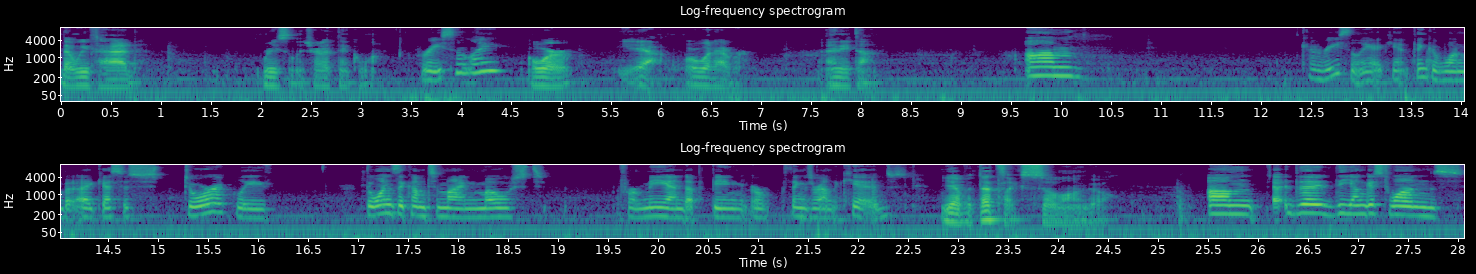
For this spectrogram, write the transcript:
that we've had recently? Try to think of one, recently or yeah, or whatever, anytime. um kind of recently i can't think of one but i guess historically the ones that come to mind most for me end up being er, things around the kids Yeah, but that's like so long ago. um the the youngest ones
